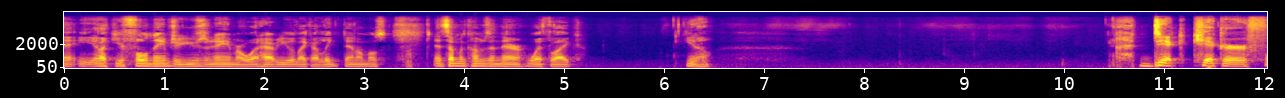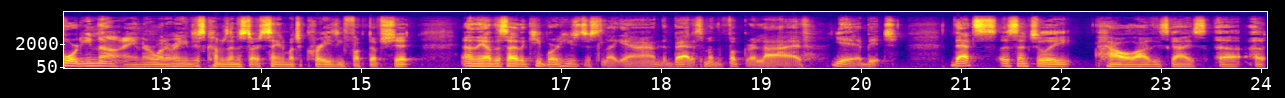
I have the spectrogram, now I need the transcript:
eh, like your full name's your username or what have you, like a LinkedIn almost. And someone comes in there with like, you know, dick kicker 49 or whatever. And he just comes in and starts saying a bunch of crazy fucked up shit. And on the other side of the keyboard, he's just like, yeah, I'm the baddest motherfucker alive. Yeah, bitch. That's essentially how a lot of these guys uh, uh,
